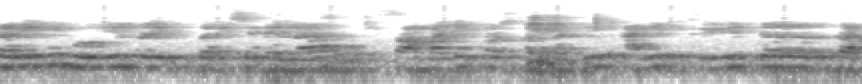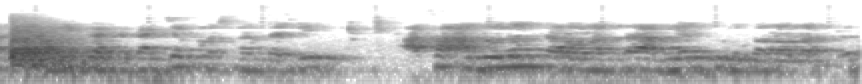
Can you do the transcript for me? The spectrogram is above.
तरीही बहुजन रहित परिषदेला सामाजिक प्रश्नांसाठी आणि विविध जाती आणि घटकांच्या प्रश्नांसाठी असं आंदोलन करावं लागतं अभियान सुरू करावं लागतं.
